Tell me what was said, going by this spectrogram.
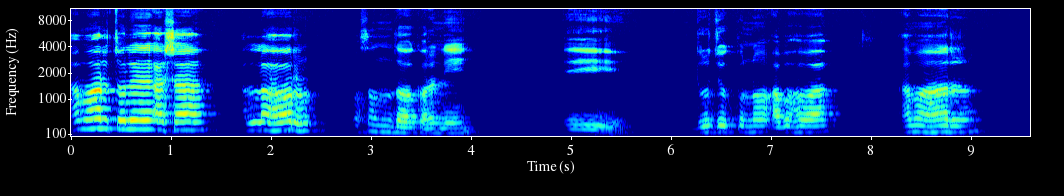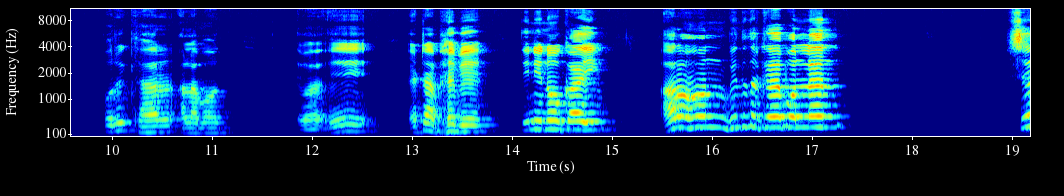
আমার চলে আসা আল্লাহর পছন্দ করেনি। এই দুর্যোগপূর্ণ আবহাওয়া আমার পরীক্ষার আলামত। এবার এ, এটা ভেবে তিনি নৌকায় আরোহণ বিন্দুদেরকে বললেন, সে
